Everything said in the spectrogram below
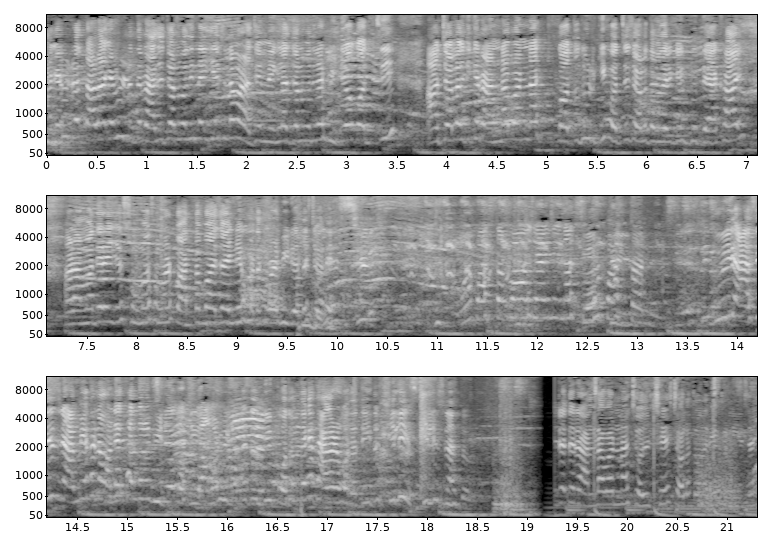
আগের ভিডিও তার আগের ভিডিওতে রাজের জন্মদিনে মেঘলার জন্মদিনের ভিডিও করছি। আর চলো এদিকে রান্না বান্না কত দূর কি হচ্ছে চলো তোমাদেরকে একটু দেখাই। আর আমাদের এই যে সময় সময় পাত্তা পাওয়া যায়নি হঠাৎ করে ভিডিওতে চলে এসছে। পাত্তা পাওয়া যায়নি না তোর পাত্তা তুই আসিস আমি এখানে অনেকক্ষণ ধরে ভিডিও করছি। আমার ভিডিওতে তুই প্রথম থেকে থাকার কথা তুই তো ছিলিস ছিলিস না তো। এটাতে রান্না বান্না চলছে চলো তোমাদেরকে একটু নিয়ে যাই।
